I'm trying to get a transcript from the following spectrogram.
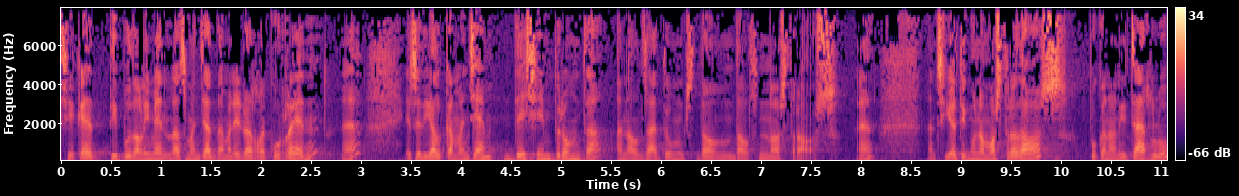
si aquest tipus d'aliment l'has menjat de manera recurrent, eh, és a dir, el que mengem deixa impronta en els àtoms del, del nostre os. Eh? Doncs si jo tinc una mostra d'os, puc analitzar-lo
